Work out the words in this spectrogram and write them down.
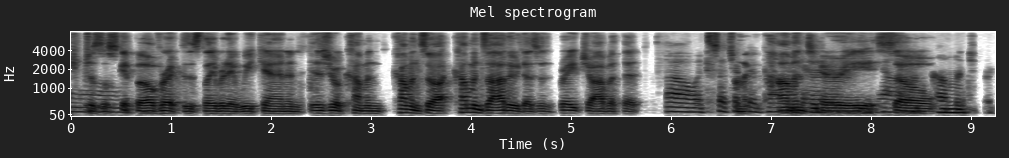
churches will skip over it because it's labor day weekend and israel Kamen- Kamanza- does a great job with it Oh, it's such a good commentary. commentary Yeah. so Commentary.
